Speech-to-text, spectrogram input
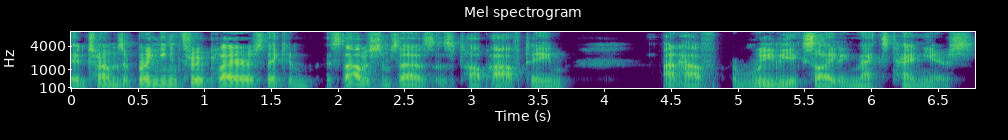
in terms of bringing through players, they can establish themselves as a top half team and have a really exciting next ten years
